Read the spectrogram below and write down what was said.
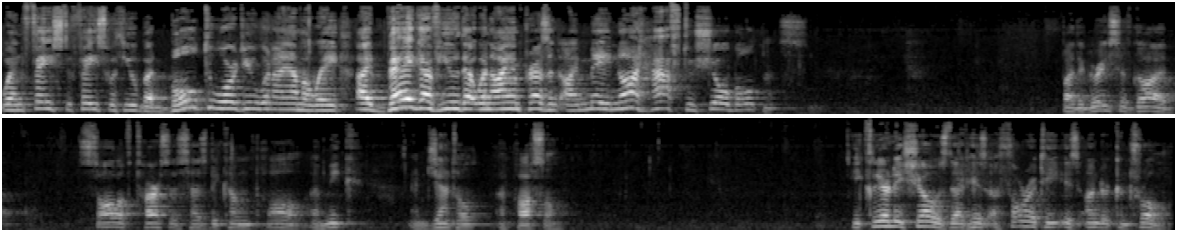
when face to face with you, but bold toward you when I am away, I beg of you that when I am present, I may not have to show boldness. By the grace of God, Saul of Tarsus has become Paul, a meek and gentle apostle. He clearly shows that his authority is under control.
